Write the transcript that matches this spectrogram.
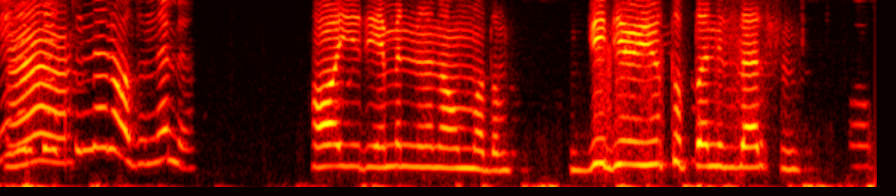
Benim Ha. chestimden aldın değil mi? Hayır yeminle almadım. Videoyu YouTube'dan izlersin. Hop.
